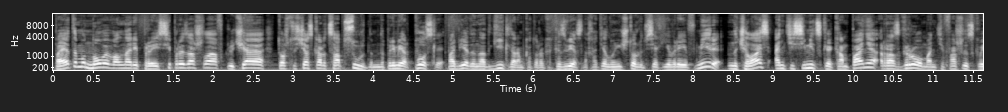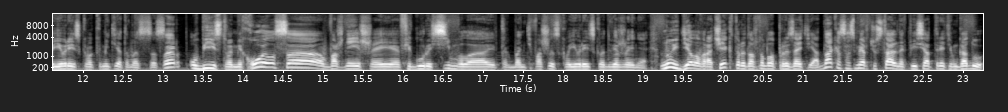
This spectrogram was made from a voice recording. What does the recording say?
Поэтому новая волна репрессий произошла, включая то, что сейчас кажется абсурдным. Например, после победы над Гитлером, который, как известно, хотел уничтожить всех евреев в мире, началась антисемитская кампания, разгром антифашистского еврейского комитета в СССР, убийство Михоэлса, важнейшей фигуры символа как бы антифашистского еврейского движения. Ну ну и дело врачей, которое должно было произойти. Однако со смертью Сталина в 1953 году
